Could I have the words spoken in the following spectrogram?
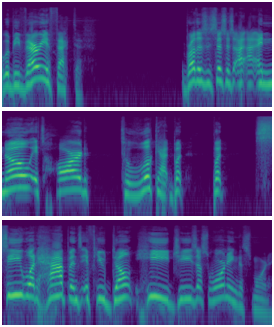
It would be very effective. Brothers and sisters, I, I know it's hard to look at, but but see what happens if you don't heed Jesus' warning this morning.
